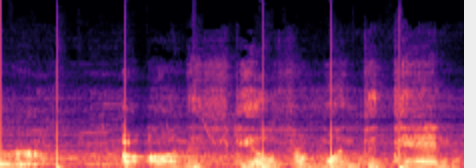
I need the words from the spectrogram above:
Uh, on a scale from 1 to 10,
